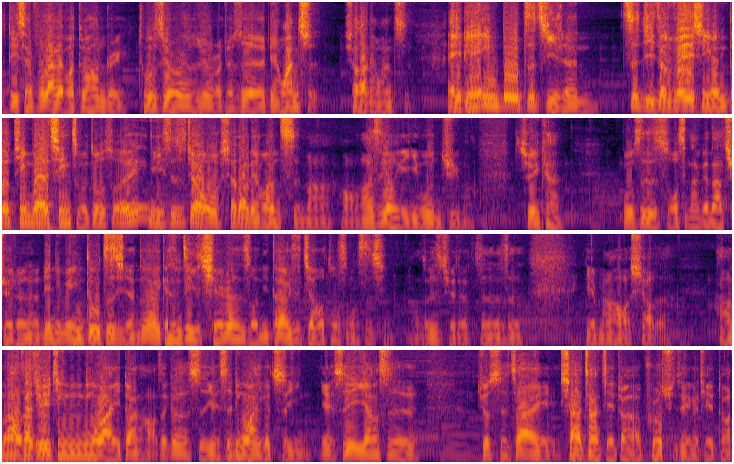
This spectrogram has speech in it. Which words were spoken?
descend flight level two hundred two zero zero 就是两万尺，下到两万尺。哎，连印度自己人自己的飞行员都听不太清楚，都说：“哎，你是叫我下到两万尺吗？”哦，他是用一个疑问句嘛，所以你看。不是我常常跟他确认的，连你们印度自己人都在跟自己确认，说你到底是叫我做什么事情？我就是觉得真的是也蛮好笑的。好，那我再继续听另外一段哈，这个是也是另外一个指引，也是一样是就是在下降阶段 approach 这个阶段。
